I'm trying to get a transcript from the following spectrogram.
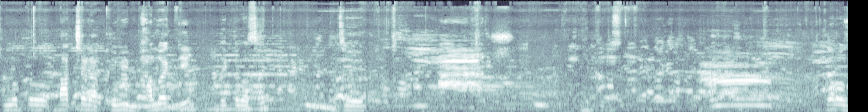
মূলত বাচ্চারা খুবই ভালো একটি দেখতে পাচ্ছেন যে খরচ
